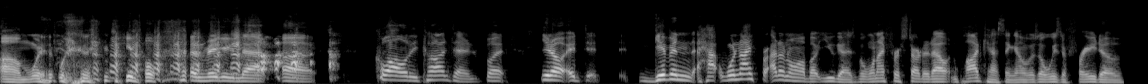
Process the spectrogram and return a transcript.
um, with with people and making that uh, quality content, but you know it, it given how when I I don't know about you guys, but when I first started out in podcasting, I was always afraid of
